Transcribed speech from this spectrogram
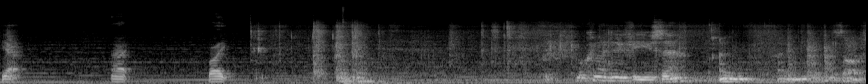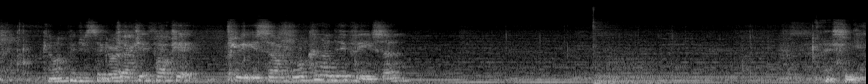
Yeah. Alright. Wait. What can I do for you, sir? Um, um, sorry. Can I pinch a cigarette? Jacket pocket. Treat yourself. What can I do for you, sir? I see.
